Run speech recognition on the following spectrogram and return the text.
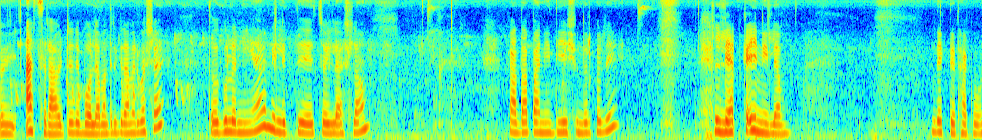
ওই আছড়া, ওইটারে বলে আমাদের গ্রামের বাসায়। তো ওগুলো নিয়ে আমি লিপতে চলে আসলাম। কাদা পানি দিয়ে সুন্দর করে লেটকাই নিলাম। দেখতে থাকুন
